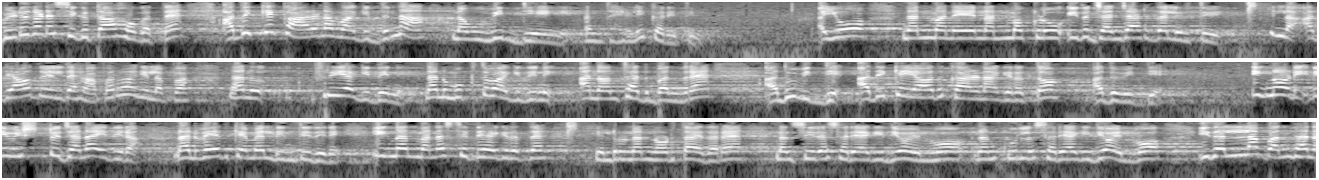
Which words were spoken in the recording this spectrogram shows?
ಬಿಡುಗಡೆ ಸಿಗುತ್ತಾ ಹೋಗುತ್ತೆ, ಅದಕ್ಕೆ ಕಾರಣವಾಗಿದ್ದನ್ನ ನಾವು ವಿದ್ಯೆ ಅಂತ ಹೇಳಿ ಕರಿತೀವಿ. ಅಯ್ಯೋ ನನ್ನ ಮನೆ ನನ್ನ ಮಕ್ಕಳು ಇದು ಜಂಜಾಟದಲ್ಲಿ ಇರ್ತೀವಿ ಇಲ್ಲ, ಅದ್ಯಾವುದು ಇಲ್ಲದೆ ಹಾ, ಪರವಾಗಿಲ್ಲಪ್ಪ. ನಾನು ಫ್ರೀ ಆಗಿದ್ದೀನಿ ನಾನು ಮುಕ್ತವಾಗಿದ್ದೀನಿ ಅನ್ನೋಂಥದ್ದು ಬಂದ್ರೆ ಅದು ವಿದ್ಯೆ. ಅದಕ್ಕೆ ಯಾವುದು ಕಾರಣ ಆಗಿರುತ್ತೋ ಅದು ವಿದ್ಯೆ. ಈಗ ನೋಡಿ, ನೀವು ಇಷ್ಟು ಜನ ಇದ್ದೀರಾ. ನಾನು ವೇದಿಕೆ ಮೇಲೆ ನಿಂತಿದ್ದೀನಿ. ಈಗ ನನ್ನ ಮನಸ್ಥಿತಿ ಹೇಗಿರುತ್ತೆ? ಎಲ್ಲರೂ ನಾನು ನೋಡ್ತಾ ಇದ್ದಾರೆ ನನ್ನ ಸೀರೆ ಸರಿಯಾಗಿದೆಯೋ ಇಲ್ವೋ? ನನ್ನ ಕೂದಲು ಸರಿಯಾಗಿದೆಯೋ ಇಲ್ವೋ? ಇದೆಲ್ಲ ಬಂಧನ.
